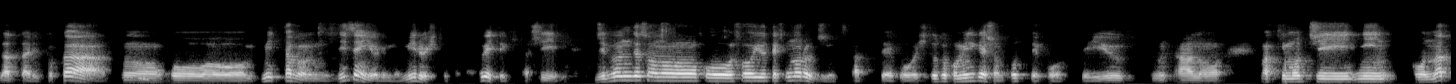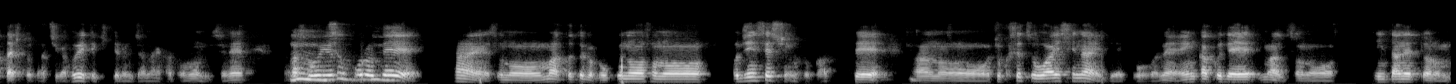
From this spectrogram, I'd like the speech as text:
だったりとか、その、こう、多分以前よりも見る人とか増えてきたし、自分でその、こう、そういうテクノロジーを使って、こう、人とコミュニケーションを取っていこうっていう、あの、まあ、気持ちに、こうなった人たちが増えてきてるんじゃないかと思うんですよね。まあ、そういうところで、うん、はい、その、まあ、例えば僕のその、個人セッションとかって、あの、直接お会いしないで、こうね、遠隔で、まあ、その、インターネットの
